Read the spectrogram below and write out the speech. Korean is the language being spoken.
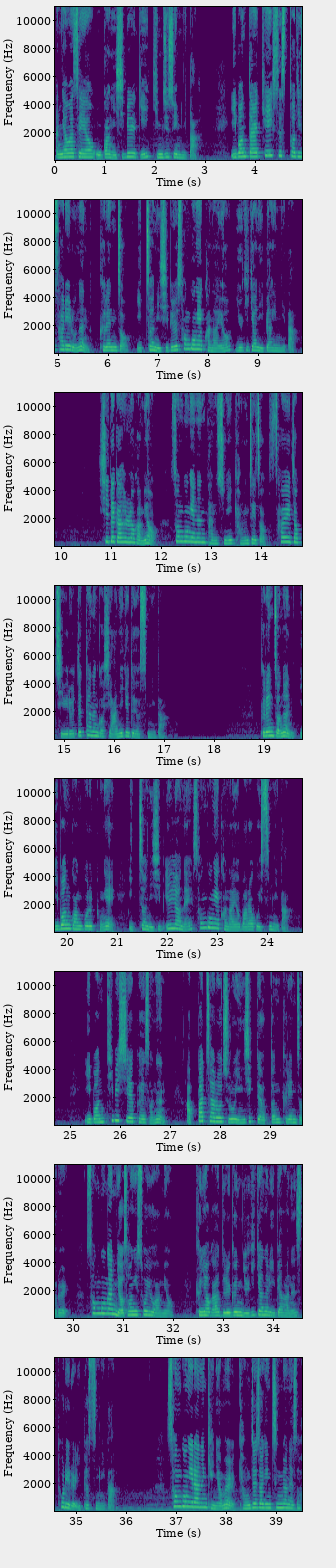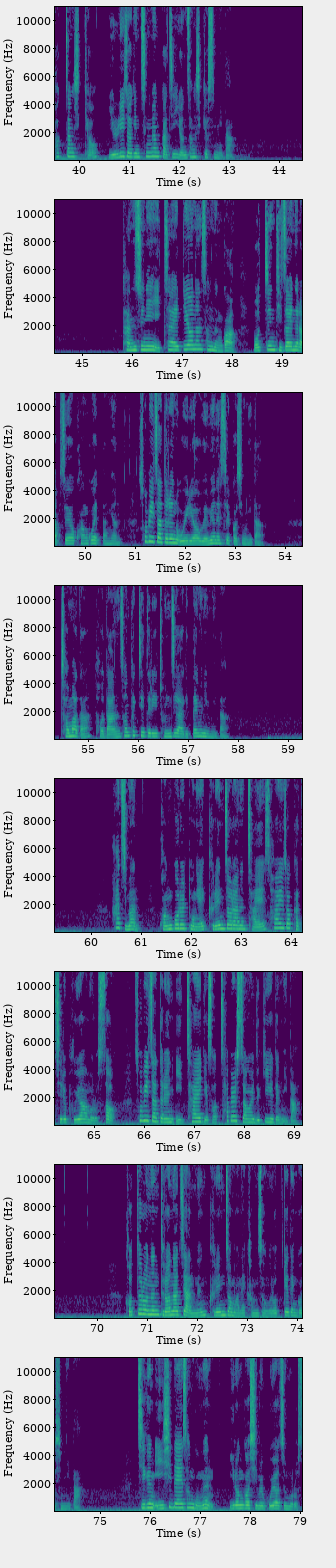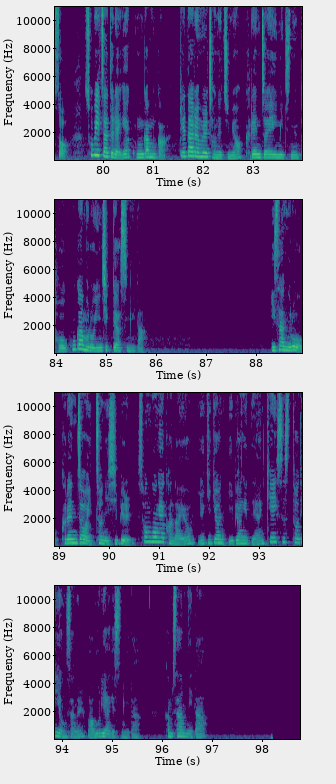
안녕하세요. 5강 21기 김지수입니다. 이번 달 케이스 스터디 사례로는 그랜저 2021 성공에 관하여 유기견 입양입니다. 시대가 흘러가며 성공에는 단순히 경제적, 사회적 지위를 뜻하는 것이 아니게 되었습니다. 그랜저는 이번 광고를 통해 2021년의 성공에 관하여 말하고 있습니다. 이번 TBCF에서는 아빠 차로 주로 인식되었던 그랜저를 성공한 여성이 소유하며 그녀가 늙은 유기견을 입양하는 스토리를 입혔습니다. 성공이라는 개념을 경제적인 측면에서 확장시켜 윤리적인 측면까지 연상시켰습니다. 단순히 이 차의 뛰어난 성능과 멋진 디자인을 앞세워 광고했다면 소비자들은 오히려 외면했을 것입니다. 저마다 더 나은 선택지들이 존재하기 때문입니다. 하지만 광고를 통해 그랜저라는 차에 사회적 가치를 부여함으로써 소비자들은 이 차에게서 차별성을 느끼게 됩니다. 겉으로는 드러나지 않는 그랜저만의 감성을 얻게 된 것입니다. 지금 이 시대의 성공은 이런 것임을 보여줌으로써 소비자들에게 공감과 깨달음을 전해주며 그랜저의 이미지는 더욱 호감으로 인식되었습니다. 이상으로 그랜저 2021 성공에 관하여 유기견 입양에 대한 케이스 스터디 영상을 마무리하겠습니다. 감사합니다.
